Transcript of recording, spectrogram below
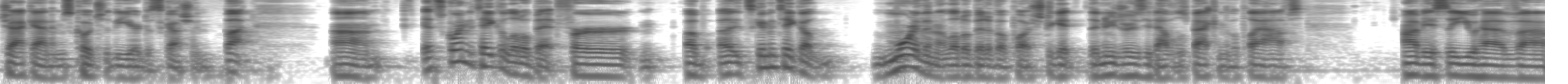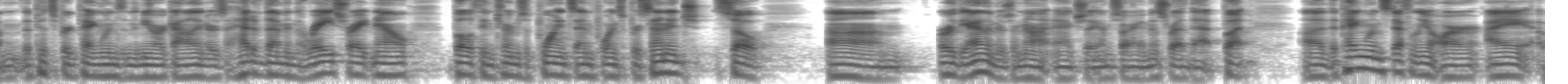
Jack Adams Coach of the Year discussion. But um, it's going to take a little bit for, a, it's going to take a more than a little bit of a push to get the New Jersey Devils back into the playoffs. Obviously, you have um, the Pittsburgh Penguins and the New York Islanders ahead of them in the race right now, both in terms of points and points percentage. So, um, or the Islanders are not actually. I'm sorry, I misread that. But uh, the Penguins definitely are. I, uh,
